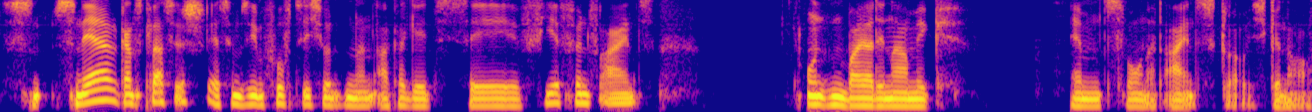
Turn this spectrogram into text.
Snare, ganz klassisch, SM57 und ein AKG C451 und ein Bayer Dynamic M201, glaube ich, genau.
